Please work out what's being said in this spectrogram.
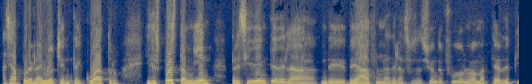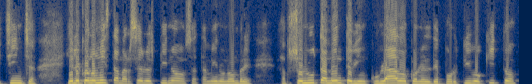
allá por el año 84, y después también presidente de la de, AFNA, de la Asociación de Fútbol No Amateur de Pichincha, y el economista Marcelo Espinosa, también un hombre absolutamente vinculado con el Deportivo Quito.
